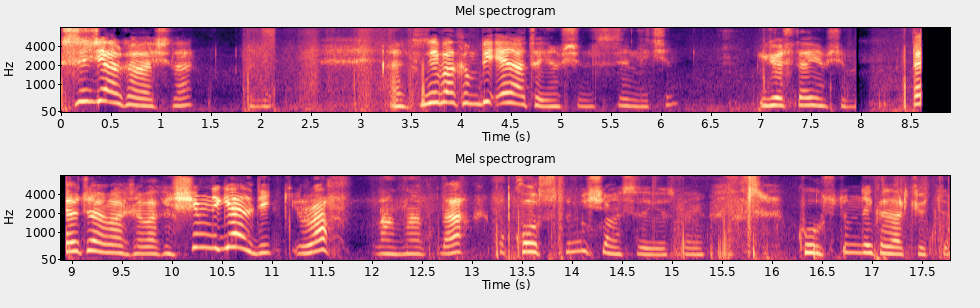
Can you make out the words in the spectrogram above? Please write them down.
Sizce arkadaşlar? Hani, yani size bakın bir el atayım şimdi sizin için. Göstereyim şimdi. Evet arkadaşlar bakın şimdi geldik raflanlarda o kostümü şu an size göstereyim. Kostüm ne kadar kötü.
